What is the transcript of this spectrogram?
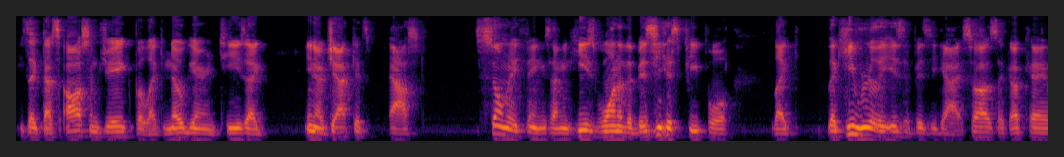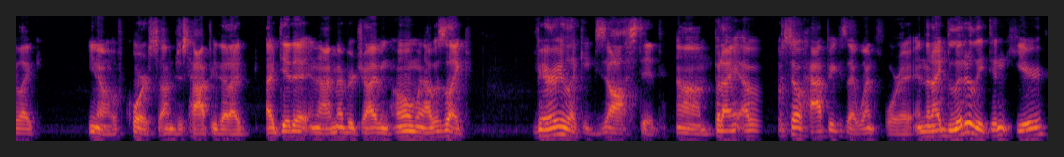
He's like, that's awesome, Jake, but like no guarantees. Like, you know, Jack gets asked so many things. I mean, he's one of the busiest people. Like, like he really is a busy guy. So I was like, okay, like, you know, of course, I'm just happy that I, I did it. And I remember driving home and I was like, very like exhausted. Um, but I, I was so happy because I went for it. And then I literally didn't hear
